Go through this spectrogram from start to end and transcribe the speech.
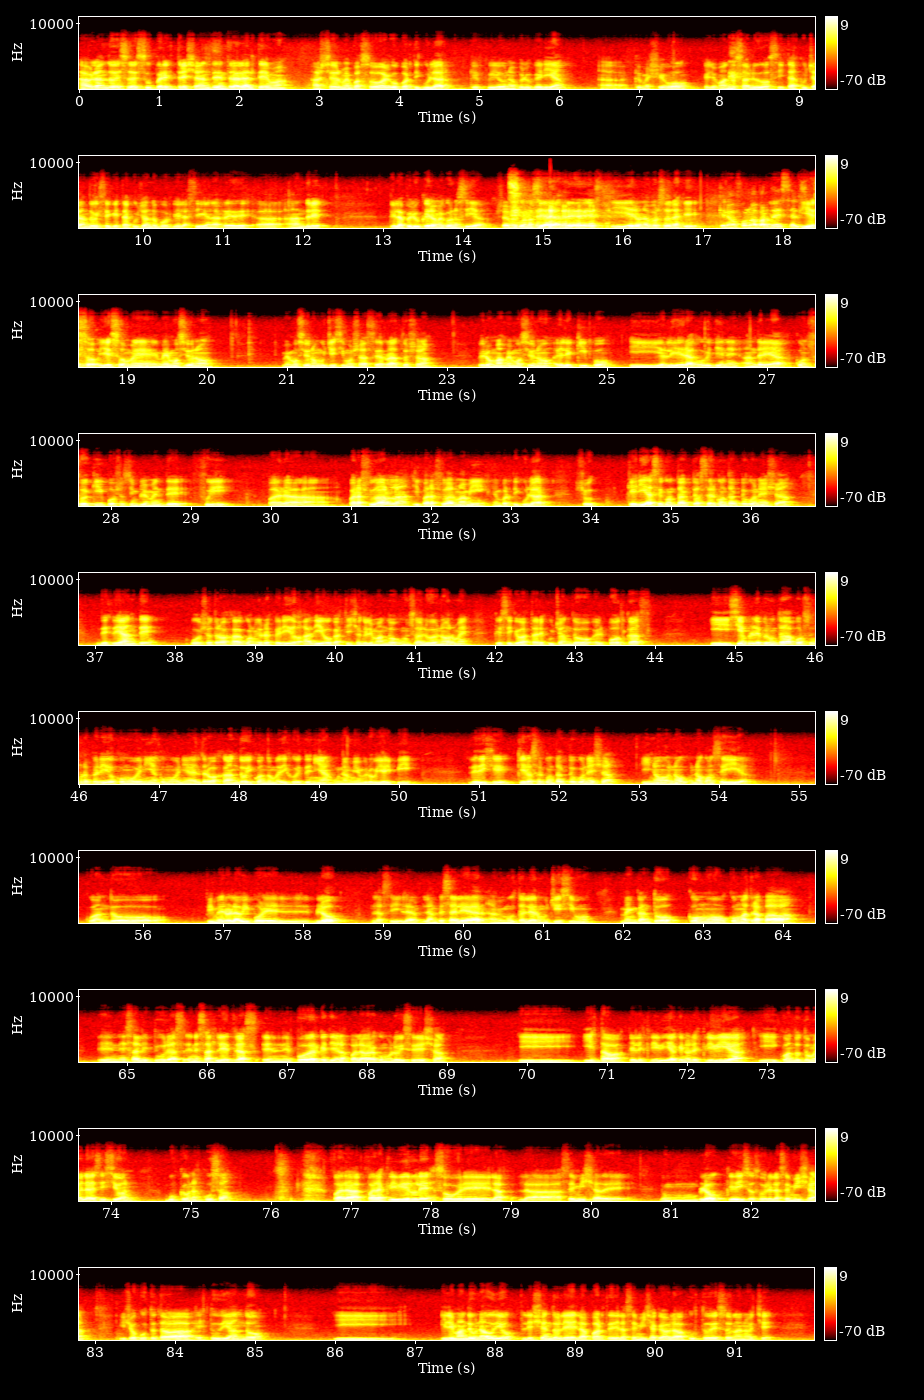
Hablando de eso de superestrella, antes de entrar al tema, ayer me pasó algo particular, que fui a una peluquería uh, que me llevó, que le mando saludos si está escuchando, que sé que está escuchando porque la sigue en las redes a Andre, que la peluquera me conocía, ya me conocía las redes y era una persona que... Que no forma parte de Selfie. Y eso, y eso me, me emocionó, me emocionó muchísimo ya hace rato ya, pero más me emocionó el equipo y el liderazgo que tiene Andrea con su equipo. Yo simplemente fui para, para ayudarla y para ayudarme a mí en particular. Yo quería ese contacto, hacer contacto con ella desde antes, porque yo trabajaba con mi referido, a Diego Castilla, que le mando un saludo enorme, que sé que va a estar escuchando el podcast. Y siempre le preguntaba por sus referidos, cómo venía, cómo venía él trabajando, y cuando me dijo que tenía una miembro VIP, le dije, quiero hacer contacto con ella, y no, no, no conseguía. Cuando primero la vi por el blog, la, la, la, empecé a leer, a mí me gusta leer muchísimo, me encantó cómo, cómo atrapaba en esas lecturas, en esas letras, en el poder que tienen las palabras, como lo dice ella, y, estaba, que le escribía, que no le escribía, y cuando tomé la decisión, busqué una excusa para, para escribirle sobre la, la semilla de, de un blog que hizo sobre la semilla, y yo justo estaba estudiando y, y le mandé un audio leyéndole la parte de la semilla que hablaba justo de eso en la noche.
